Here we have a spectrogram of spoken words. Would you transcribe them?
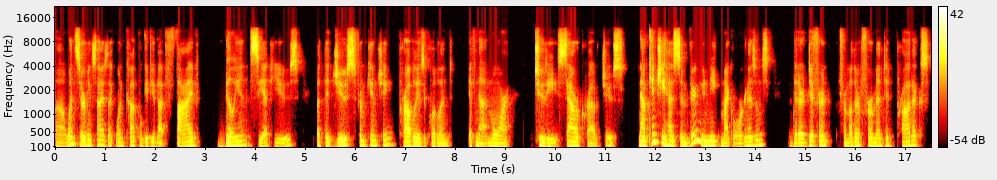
Uh, one serving size, like one cup, will give you about 5 billion CFUs, but the juice from kimchi probably is equivalent, if not more, to the sauerkraut juice. Now, kimchi has some very unique microorganisms that are different from other fermented products,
